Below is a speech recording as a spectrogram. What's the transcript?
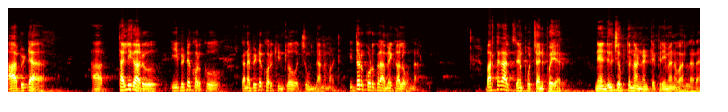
ఆ బిడ్డ ఆ తల్లిగారు ఈ బిడ్డ కొరకు తన బిడ్డ కొరకు ఇంట్లో వచ్చి ఉందన్నమాట. ఇద్దరు కొడుకులు అమెరికాలో ఉన్నారు. భర్తగారు చనిపో చనిపోయారు. నేను ఎందుకు చెప్తున్నానంటే ప్రియమైన వాళ్ళారా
